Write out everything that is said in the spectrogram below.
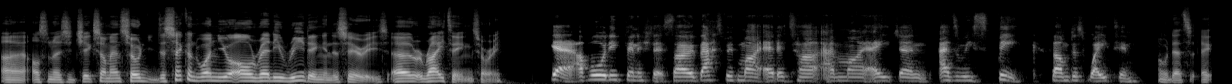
uh, also known as the Jigsaw Man. So the second one you're already reading in the series, uh, writing. Sorry. Yeah, I've already finished it. So that's with my editor and my agent as we speak. So I'm just waiting. Oh, that's e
